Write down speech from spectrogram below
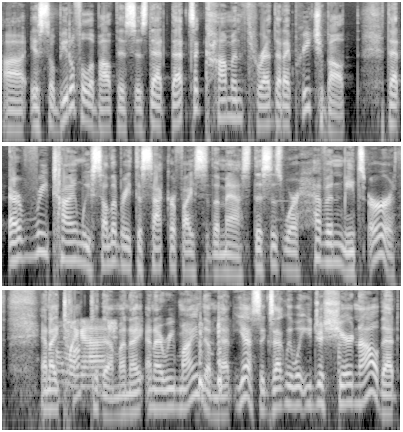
uh, is so beautiful about this is that that's a common thread that I preach about. That every time we celebrate the sacrifice of the mass, this is where heaven meets earth. And I Oh talk to them and I and I remind them that yes, exactly what you just shared now. That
